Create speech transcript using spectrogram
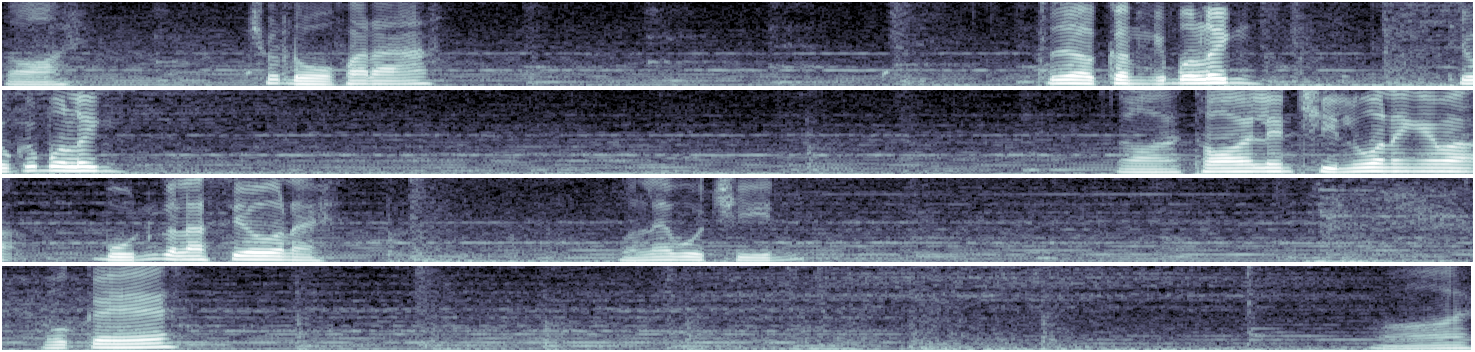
Rồi. Chốt đồ pha đã. Bây giờ cần cái bơ linh Thiếu cái bơ linh Rồi, thôi, lên 9 luôn anh em ạ. 4 Glacier này. Ở level 9 Ok. Rồi.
